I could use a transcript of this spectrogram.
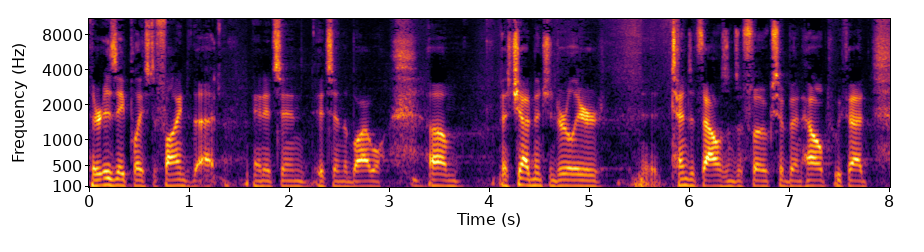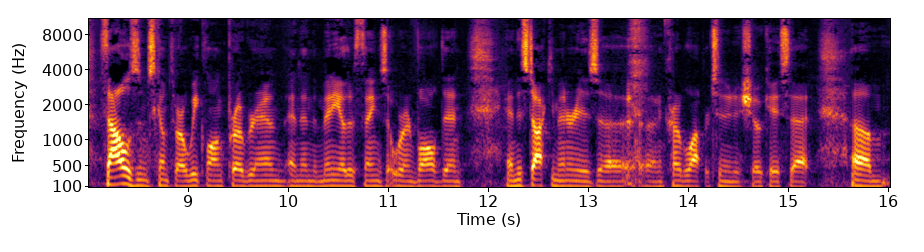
there is a place to find that, and it's in it's in the Bible. Um, as Chad mentioned earlier, uh, tens of thousands of folks have been helped. We've had thousands come through our week long program, and then the many other things that we're involved in. And this documentary is a, an incredible opportunity to showcase that. Um,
